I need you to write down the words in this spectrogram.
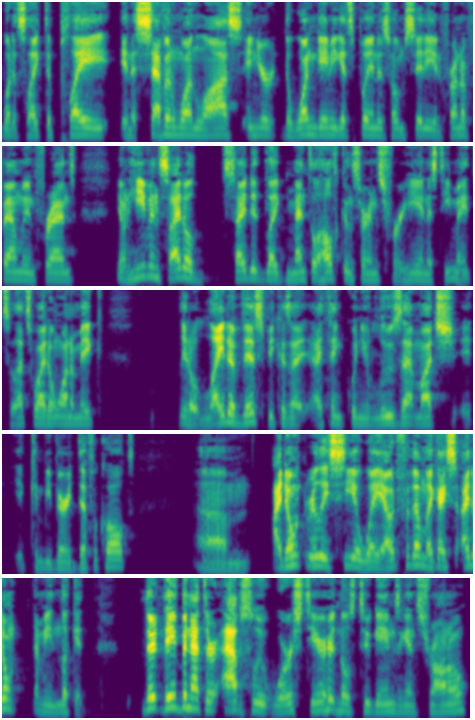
what it's like to play in a 7-1 loss in your the one game he gets to play in his home city in front of family and friends. You know, and he even cited cited like mental health concerns for he and his teammates. So that's why I don't want to make you know light of this because I, I think when you lose that much, it, it can be very difficult. Um, I don't really see a way out for them. Like I, I don't. I mean, look at they've been at their absolute worst here in those two games against Toronto.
